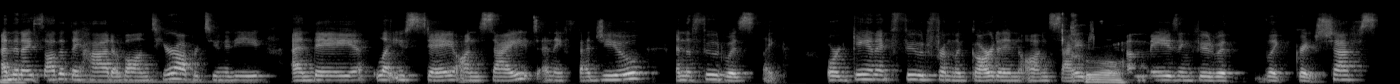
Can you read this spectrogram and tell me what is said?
And then I saw that they had a volunteer opportunity, and they let you stay on site, and they fed you, and the food was like organic food from the garden on site. Cool. Amazing food with like great chefs.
